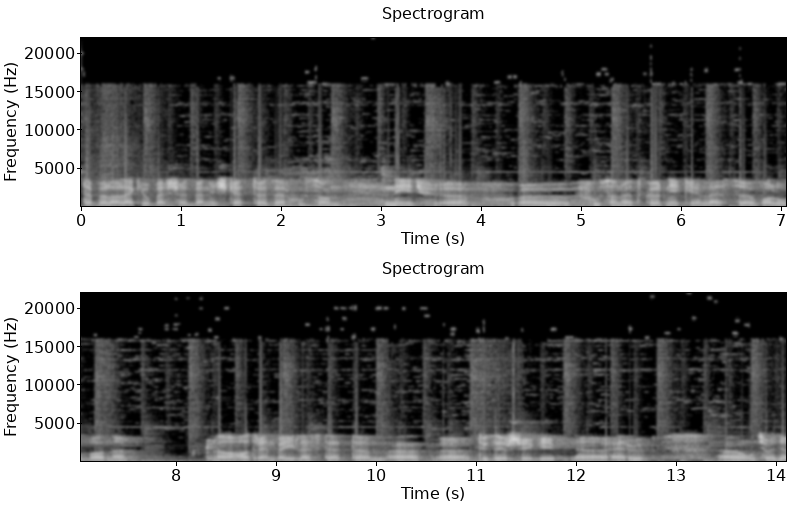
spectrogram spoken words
Ebből a legjobb esetben is 2024-25 környékén lesz valóban a hadrendbe illesztett tüzérségi erő. Úgyhogy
